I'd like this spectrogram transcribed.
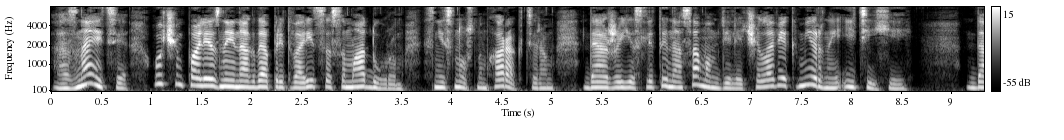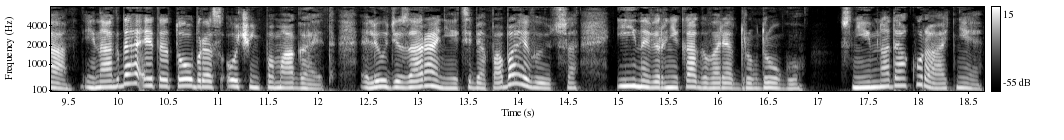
А знаете, очень полезно иногда притвориться самодуром с несносным характером, даже если ты на самом деле человек мирный и тихий. Да, иногда этот образ очень помогает. Люди заранее тебя побаиваются и наверняка говорят друг другу с ним надо аккуратнее,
